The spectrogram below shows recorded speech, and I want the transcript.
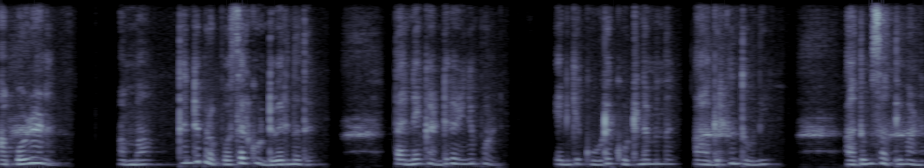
അപ്പോഴാണ് അമ്മ തന്റെ പ്രപ്പോസൽ കൊണ്ടുവരുന്നത്. തന്നെ കണ്ടു കഴിഞ്ഞപ്പോൾ എനിക്ക് കൂടെ കൂട്ടണമെന്ന് ആഗ്രഹം തോന്നി. അതും സത്യമാണ്.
